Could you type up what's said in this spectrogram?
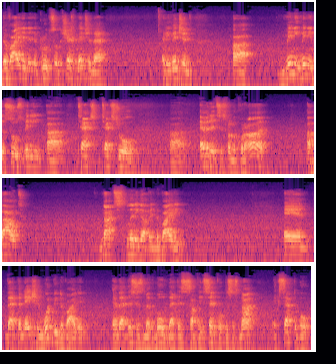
divided into groups. So the Sheikh mentioned that, and he mentioned uh, many, many nusus, many uh, text, textual uh, evidences from the Quran about not splitting up and dividing, and that the nation would be divided, and that this is madhmum, that this is something sinful, this is not acceptable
